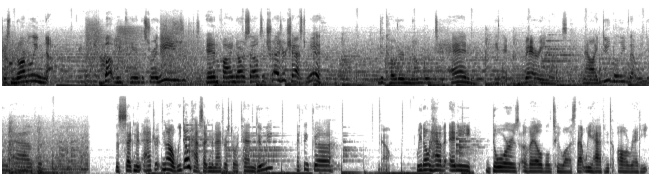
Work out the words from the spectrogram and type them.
just normally, no. But we can destroy these, and find ourselves a treasure chest with decoder number 10 in it. Very nice. Now, I do believe that we do have the segment address. No, we don't have segment address door 10, do we? I think, uh, no. We don't have any doors available to us that we haven't already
